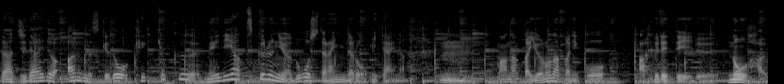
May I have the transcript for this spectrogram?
た時代ではあるんですけど結局メディア作るにはどうしたらいいんだろうみたいな。うんまあなんか世の中にこう溢れているノウハウ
